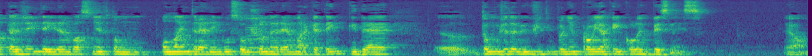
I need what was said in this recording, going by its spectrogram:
uh, každý týden vlastně v tom online tréninku social hmm. media marketing, kde uh, to můžete využít úplně pro jakýkoliv biznis. Jo.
